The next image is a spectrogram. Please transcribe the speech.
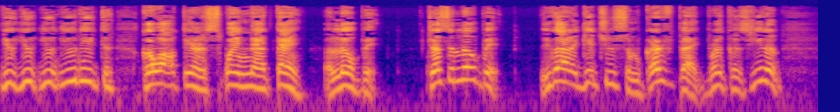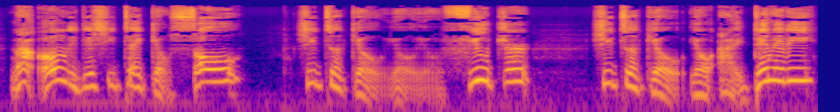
You, you, you, you need to go out there and swing that thing a little bit. Just a little bit. You got to get you some girth back, bro, because she done, not only did she take your soul, she took your, your, your future. She took your, your identity.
